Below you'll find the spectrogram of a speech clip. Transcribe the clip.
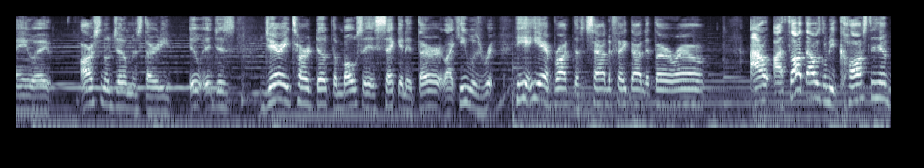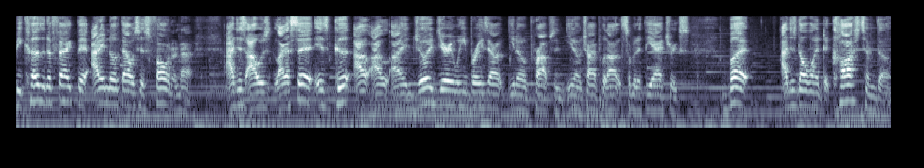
Anyway, Arsonal Gentleman's 30. It, it just Jerry turned up the most in his second and third. Like he was, re- he he had brought the sound effect in the third round. I I thought that was gonna be costing him because of the fact that I didn't know if that was his phone or not. I just I was like I said, it's good. I I, I enjoy Jerry when he brings out you know props and you know try to put out some of the theatrics, but I just don't want it to cost him though.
